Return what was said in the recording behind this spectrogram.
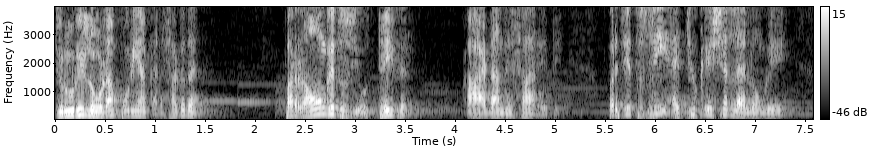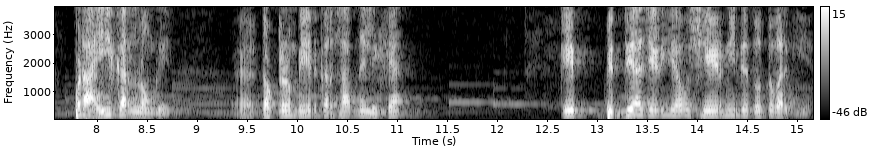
ਜ਼ਰੂਰੀ ਲੋੜਾਂ ਪੂਰੀਆਂ ਕਰ ਸਕਦਾ ਪਰ ਰਹੋਗੇ ਤੁਸੀਂ ਉੱਥੇ ਹੀ ਫਿਰ, ਕਾਰਡਾਂ ਦੇ ਸਹਾਰੇ ਤੇ। ਪਰ ਜੇ ਤੁਸੀਂ ਐਜੂਕੇਸ਼ਨ ਲੈ ਲਓਗੇ, ਪੜ੍ਹਾਈ ਕਰ ਲਓਗੇ ਡਾਕਟਰ ਅੰਬੇਦਕਰ ਸਾਹਿਬ ਨੇ ਲਿਖਿਆ ਕਿ ਵਿੱਦਿਆ ਜਿਹੜੀ ਹੈ ਉਹ ਸ਼ੇਰਨੀ ਦੇ ਦੁੱਧ ਵਰਗੀ ਹੈ।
